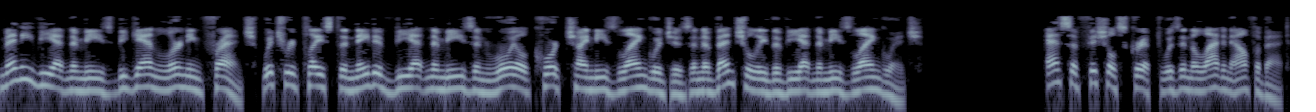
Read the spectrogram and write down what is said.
Many Vietnamese began learning French, which replaced the native Vietnamese and Royal Court Chinese languages and eventually the Vietnamese language. S official script was in the Latin alphabet.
